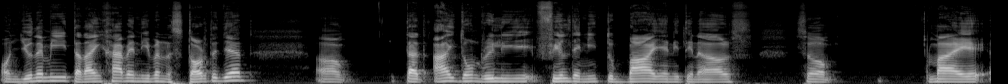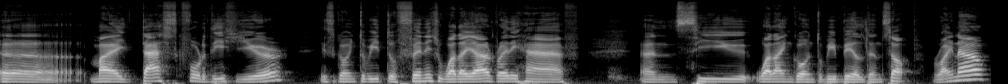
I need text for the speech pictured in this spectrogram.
on Udemy that I haven't even started yet. Um, that I don't really feel the need to buy anything else. So my uh, my task for this year is going to be to finish what I already have and see what I'm going to be building. So right now,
